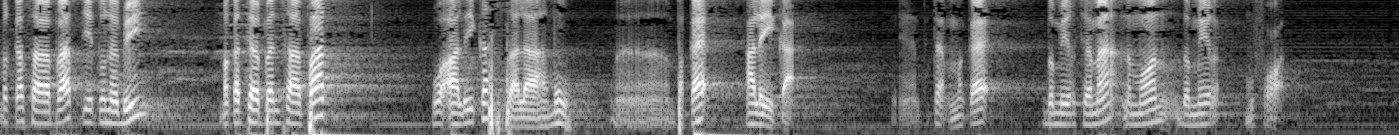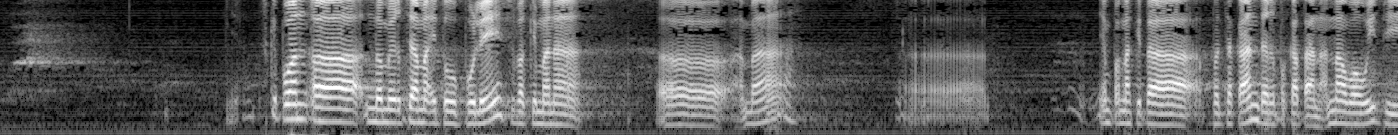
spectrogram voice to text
mereka sahabat yaitu Nabi maka jawaban sahabat wa alaikas salamu nah, pakai alaika. Ya, tidak pakai domir jama namun domir mufrad. Ya, meskipun uh, domir jama itu boleh sebagaimana uh, apa uh, yang pernah kita bacakan dari perkataan An-Nawawi di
